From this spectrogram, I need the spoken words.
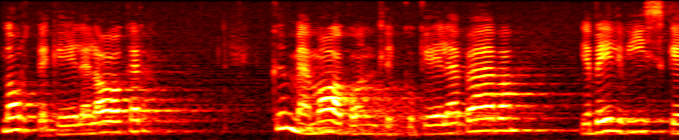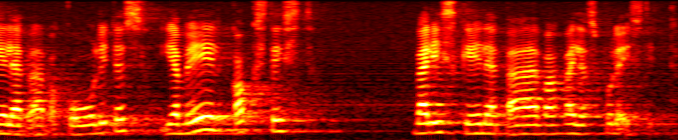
noorte keelelaager, kümme maakondlikku keelepäeva ja veel viis keelepäeva koolides ja veel kaksteist väliskeelepäeva väljaspool Eestit.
